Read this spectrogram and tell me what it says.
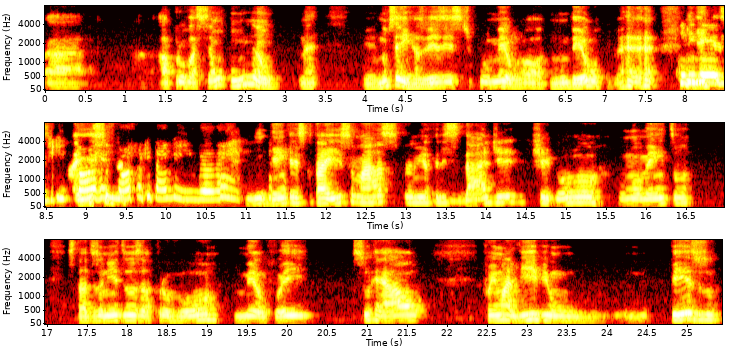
à, à aprovação ou não, né? Não sei, às vezes, tipo, meu, ó, não deu. Né? Ninguém quer escutar qual isso, a resposta né? que tá vindo, né? Ninguém quer escutar isso, mas, para minha felicidade, chegou o momento. Estados Unidos aprovou, meu, foi surreal, foi um alívio, um, um peso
